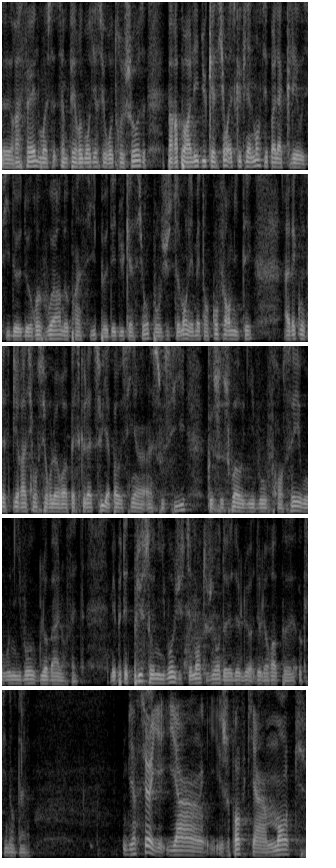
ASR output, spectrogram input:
Euh, Raphaël, moi, ça, me fait rebondir sur autre chose. Par rapport à l'éducation, est-ce que finalement, ce n'est pas la clé aussi de, revoir nos principes d'éducation pour justement les mettre en conformité avec nos aspirations sur l'Europe? Est-ce que là-dessus, il n'y a pas aussi un, souci, que ce soit au niveau français ou au niveau global, en fait? Mais peut-être plus au niveau, justement, toujours de, de l'Europe euh, occidentale Bien sûr, il y a je pense qu'il y a un manque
